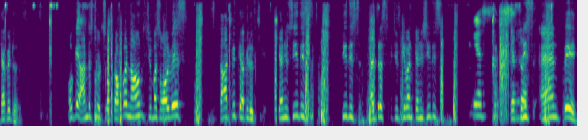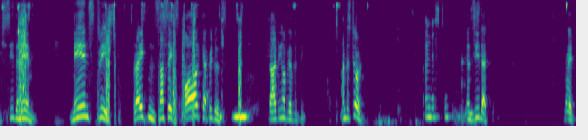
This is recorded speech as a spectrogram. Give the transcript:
capitals. Okay, understood. So proper nouns you must always start with capitals. Can you see this? See this address which is given can you see this yes this and page. See the name. Main Street, Brighton, Sussex, all capitals. Starting off everything. Understood? Understood. You can see that. Right.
